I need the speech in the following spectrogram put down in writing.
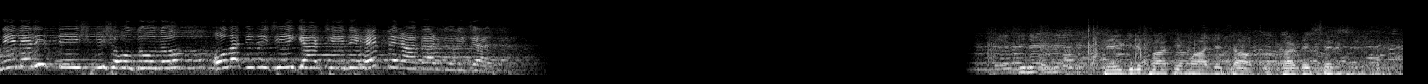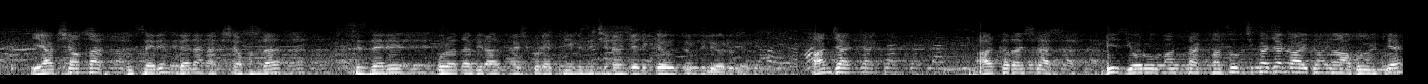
nelerin değişmiş olduğunu, olabileceği gerçeğini hep beraber göreceğiz. Sevgili sevgili Fatih Mahallesi halkı, kardeşlerim, iyi akşamlar. Bu serin Belen akşamında sizleri burada biraz meşgul ettiğimiz için öncelikle özür diliyoruz. Ancak arkadaşlar biz yorulmazsak nasıl çıkacak aydınlığa bu ülke?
